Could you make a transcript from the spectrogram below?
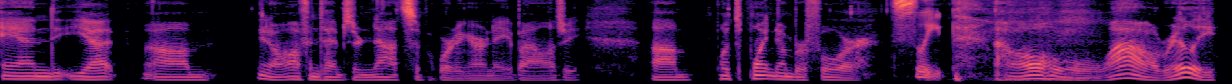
and yet, um, you know, oftentimes they're not supporting our innate biology. Um, what's point number four? Sleep. Oh, wow, really?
